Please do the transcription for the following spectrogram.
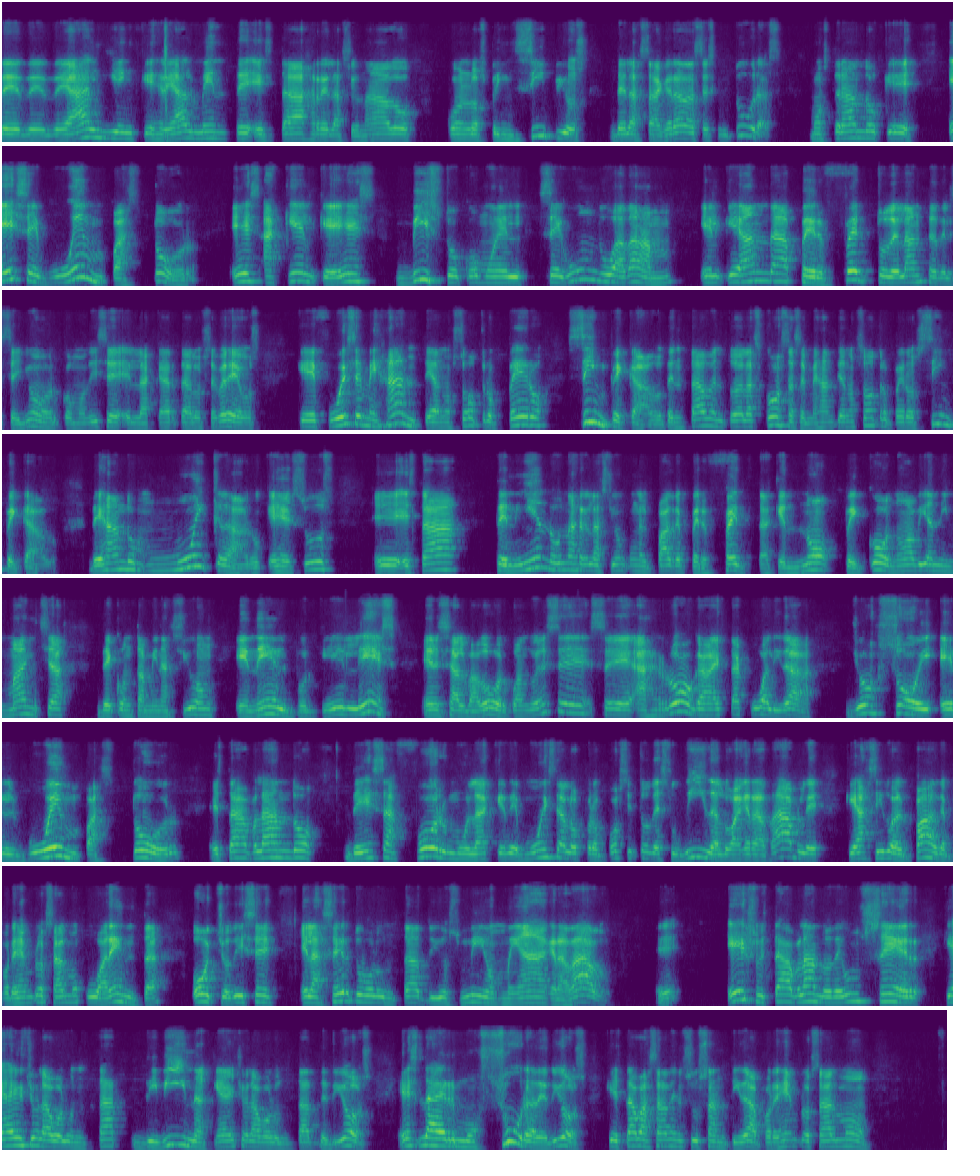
de, alguien que realmente está relacionado con los principios de las sagradas escrituras, mostrando que ese buen pastor es aquel que es visto como el segundo Adán, el que anda perfecto delante del Señor, como dice en la carta a los hebreos, que fue semejante a nosotros, pero sin pecado, tentado en todas las cosas, semejante a nosotros, pero sin pecado, dejando muy claro que Jesús eh, está teniendo una relación con el Padre perfecta, que no pecó, no había ni mancha de contaminación en él, porque Él es el Salvador. Cuando Él se, se arroga esta cualidad, yo soy el buen pastor, está hablando de esa fórmula que demuestra los propósitos de su vida, lo agradable que ha sido al Padre. Por ejemplo, Salmo 48 dice, el hacer tu voluntad, Dios mío, me ha agradado. Eh, eso está hablando de un ser que ha hecho la voluntad divina, que ha hecho la voluntad de Dios. Es la hermosura de Dios que está basada en su santidad. Por ejemplo, Salmo,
